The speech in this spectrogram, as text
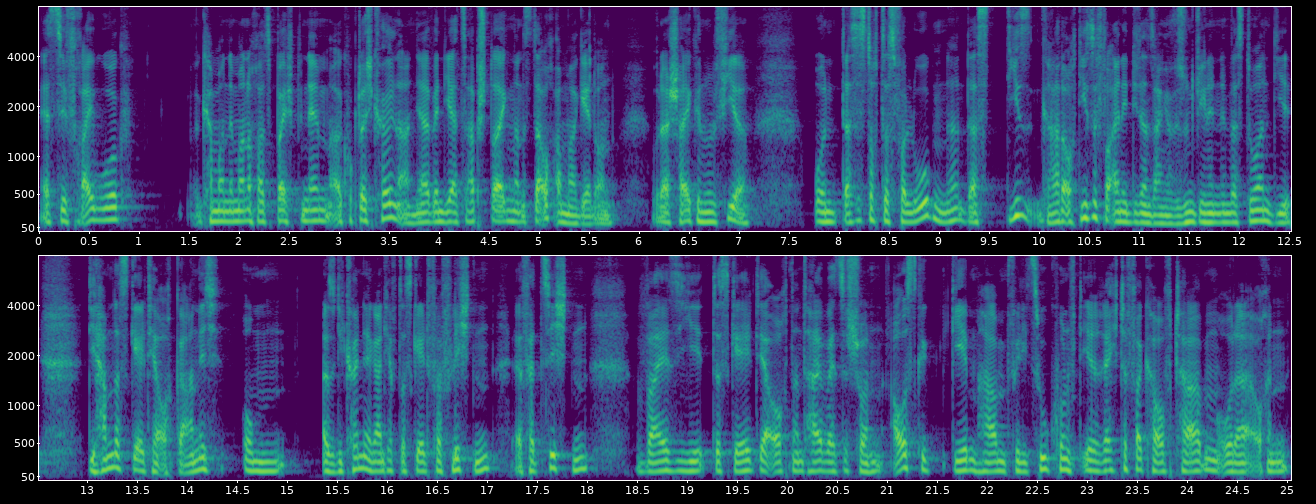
SC Freiburg kann man immer noch als Beispiel nehmen, guckt euch Köln an, ja, wenn die jetzt absteigen, dann ist da auch Armageddon. Oder Schalke 04. Und das ist doch das Verlogene, dass diese, gerade auch diese Vereine, die dann sagen, wir sind gegen den Investoren, die, die haben das Geld ja auch gar nicht, um, also die können ja gar nicht auf das Geld verpflichten, äh, verzichten, weil sie das Geld ja auch dann teilweise schon ausgegeben haben für die Zukunft, ihre Rechte verkauft haben oder auch in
